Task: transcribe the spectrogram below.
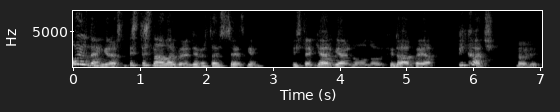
O yüzden girersin. İstisnalar böyle Demirtaş, Sezgin, işte Gergerlioğlu, Hüdakaya birkaç böyle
